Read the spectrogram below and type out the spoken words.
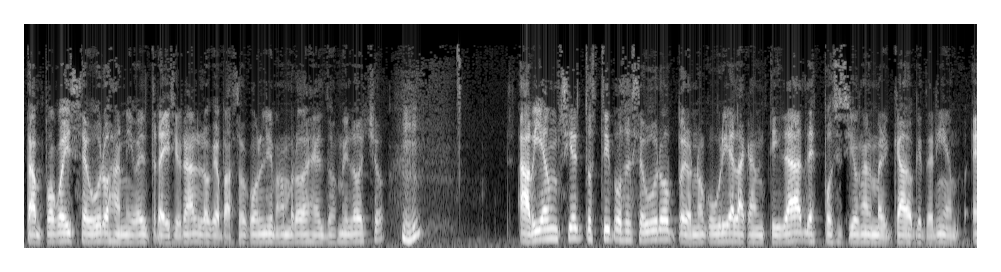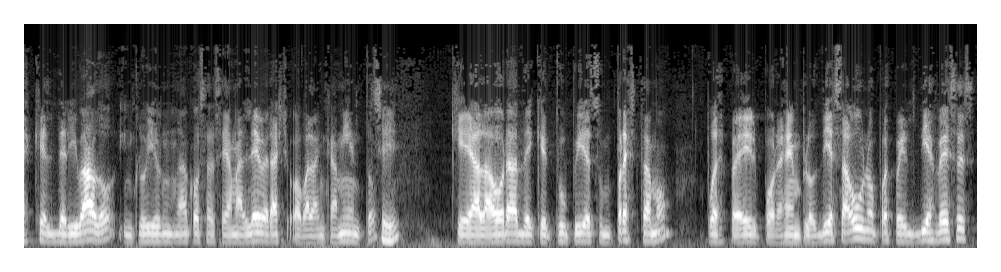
Tampoco hay seguros a nivel tradicional, lo que pasó con Lehman Brothers en el 2008. Ujú. Había un ciertos tipos de seguro, pero no cubría la cantidad de exposición al mercado que tenían. Es que el derivado incluye una cosa que se llama leverage o apalancamiento, Sí. que a la hora de que tú pides un préstamo, puedes pedir, por ejemplo, 10 a 1, puedes pedir 10 veces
